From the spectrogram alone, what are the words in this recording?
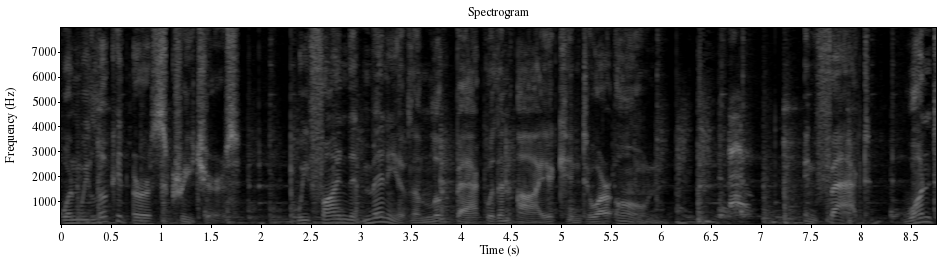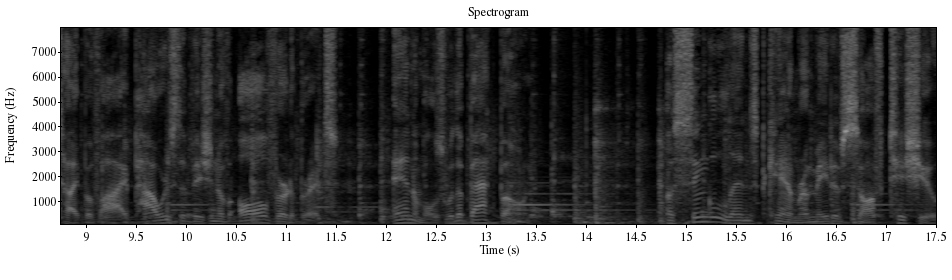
When we look at Earth's creatures, we find that many of them look back with an eye akin to our own. In fact, one type of eye powers the vision of all vertebrates, animals with a backbone. A single-lensed camera made of soft tissue,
